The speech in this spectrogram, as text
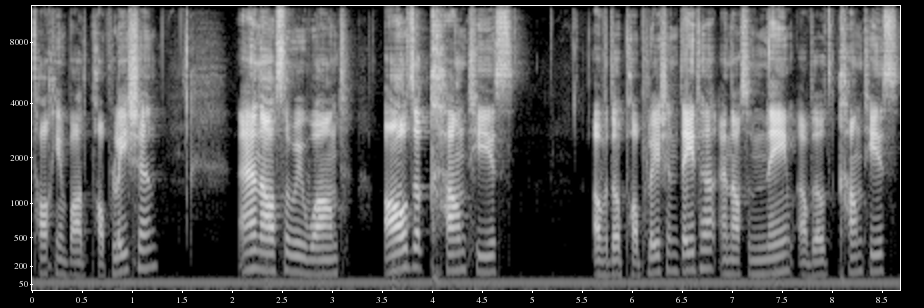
talking about population. And also we want all the counties of the population data and also name of those counties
